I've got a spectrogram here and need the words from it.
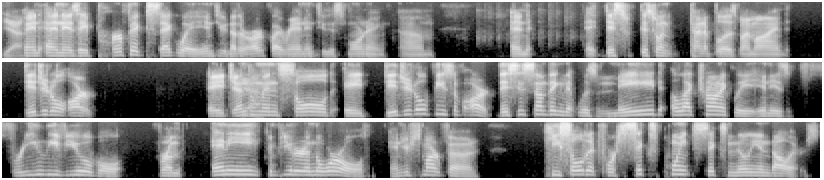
Yeah. and and is a perfect segue into another article I ran into this morning. Um, and it, this this one kind of blows my mind. Digital art. A gentleman sold a digital piece of art. This is something that was made electronically and is freely viewable from any computer in the world and your smartphone. He sold it for six point six million dollars.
